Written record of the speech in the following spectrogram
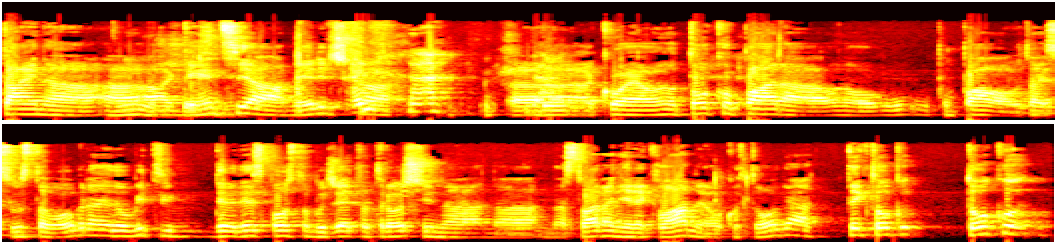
tajna a, agencija američka koja ono toliko para ono, upumpava u taj sustav obrane da u biti 90% budžeta troši na, na, na stvaranje reklame oko toga, tek toliko, toliko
